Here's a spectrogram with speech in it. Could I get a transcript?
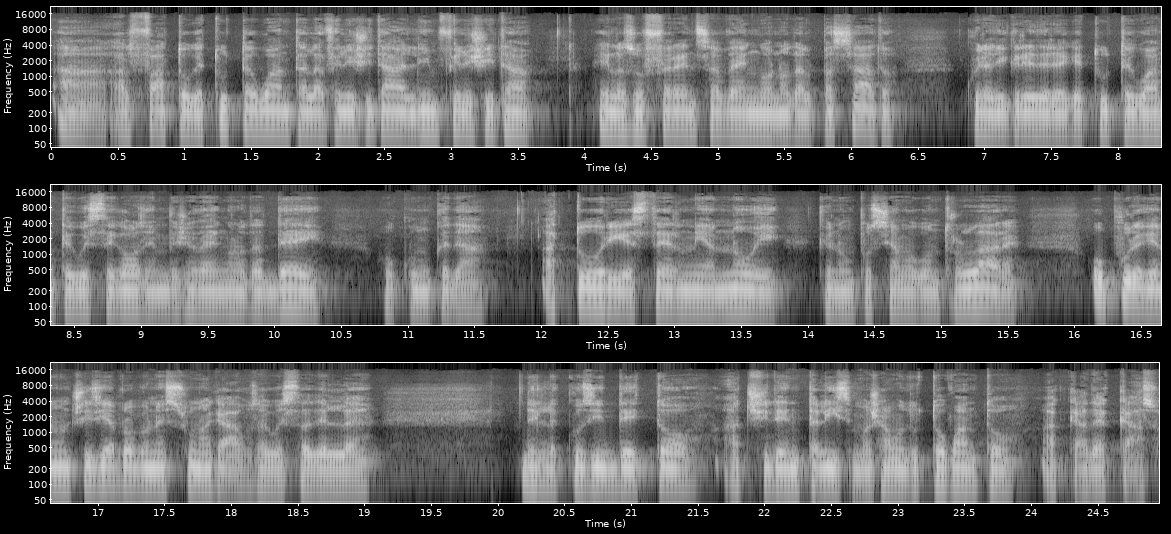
a, al fatto che tutta quanta la felicità l'infelicità e la sofferenza vengono dal passato, quella di credere che tutte quante queste cose invece vengono da dei o comunque da attori esterni a noi che non possiamo controllare, oppure che non ci sia proprio nessuna causa questa delle del cosiddetto accidentalismo, diciamo tutto quanto accade a caso,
